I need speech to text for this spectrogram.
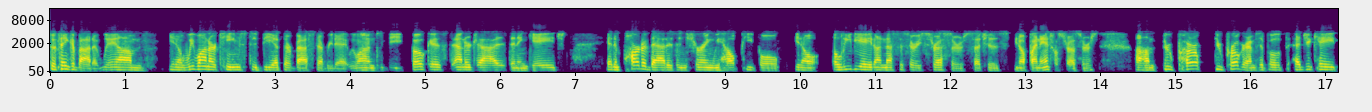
So think about it. We um, you know, we want our teams to be at their best every day. We want them to be focused, energized, and engaged. And part of that is ensuring we help people, you know, alleviate unnecessary stressors such as you know financial stressors um, through pro- through programs that both educate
